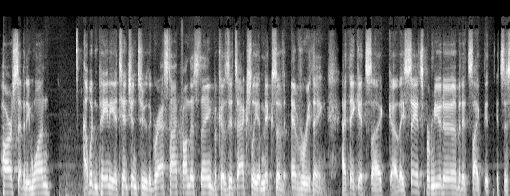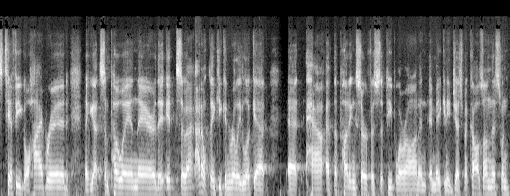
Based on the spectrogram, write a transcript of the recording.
par 71. I wouldn't pay any attention to the grass type on this thing because it's actually a mix of everything. I think it's like uh, they say it's Bermuda, but it's like it, it's this TifEagle hybrid. They got some POA in there. They, it, so I, I don't think you can really look at at how at the putting surface that people are on and, and make any judgment calls on this one.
